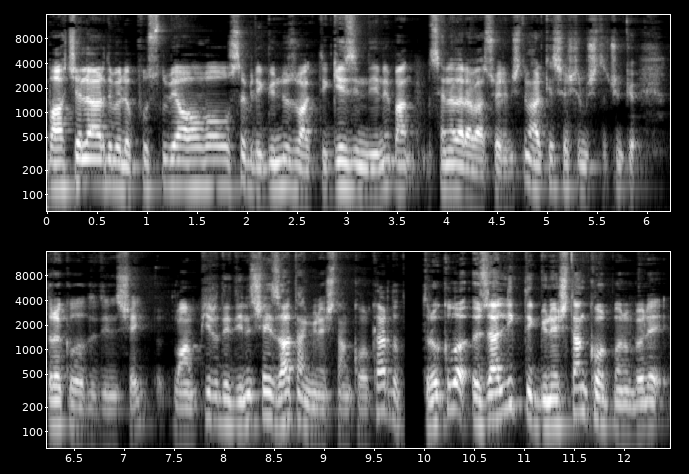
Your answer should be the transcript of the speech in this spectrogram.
bahçelerde böyle puslu bir hava olsa bile gündüz vakti gezindiğini ben seneler evvel söylemiştim. Herkes şaşırmıştı. Çünkü Dracula dediğiniz şey, vampir dediğiniz şey zaten güneşten korkar da Dracula özellikle güneşten korkmanın böyle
